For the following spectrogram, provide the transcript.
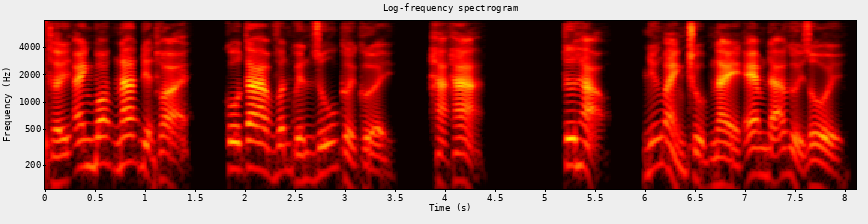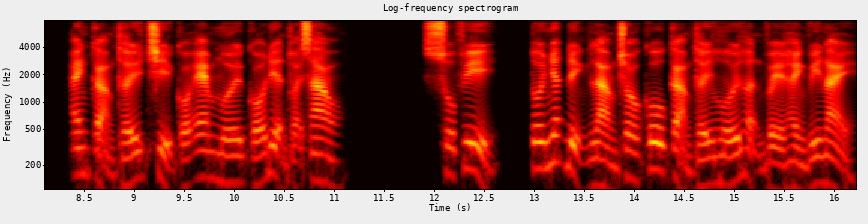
thấy anh bóp nát điện thoại, cô ta vẫn quyến rũ cười cười. Hạ hạ. Tư hạo, những ảnh chụp này em đã gửi rồi, anh cảm thấy chỉ có em mới có điện thoại sao? Sophie, tôi nhất định làm cho cô cảm thấy hối hận về hành vi này.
